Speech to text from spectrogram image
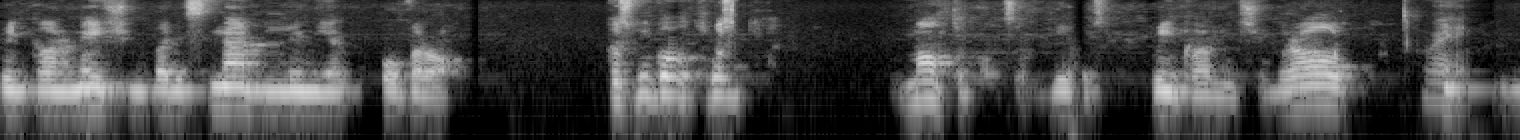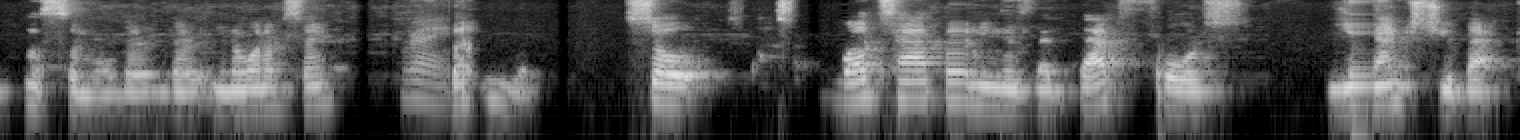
reincarnation but it's not linear overall. Because we go through multiples of years reincarnation. They're all right. decimal. They're, they're you know what i'm saying? Right. But anyway, so what's happening is that that force yanks you back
